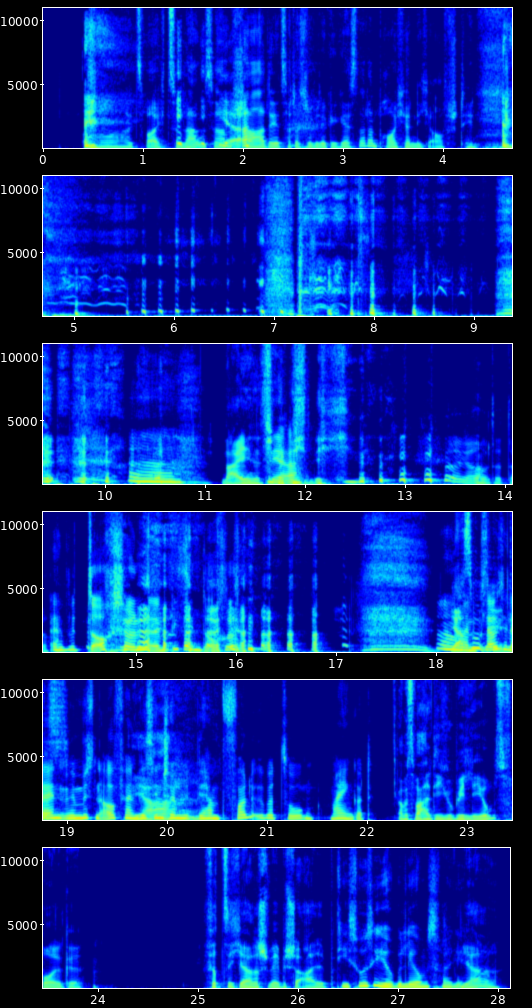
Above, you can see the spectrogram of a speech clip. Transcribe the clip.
oh, jetzt war ich zu langsam, Ja. schade, jetzt hat er schon wieder gegessen, na, dann brauche ich ja nicht aufstehen. Nein, natürlich Ja. nicht. naja, oder doch. aber doch schon, ein bisschen doch. Oh Ja, Mann, Susi, Klausilein, das- wir müssen aufhören. Wir Ja. sind schon, wir haben voll überzogen. Mein Gott. Aber es war halt die Jubiläumsfolge. 40 Jahre Schwäbische Alb. Die Susi-Jubiläumsfolge. Ja.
